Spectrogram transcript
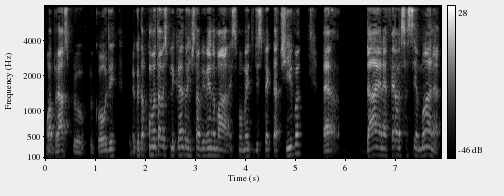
Um abraço pro, pro Cody. Como eu estava explicando, a gente está vivendo uma, esse momento de expectativa é, da NFL essa semana.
